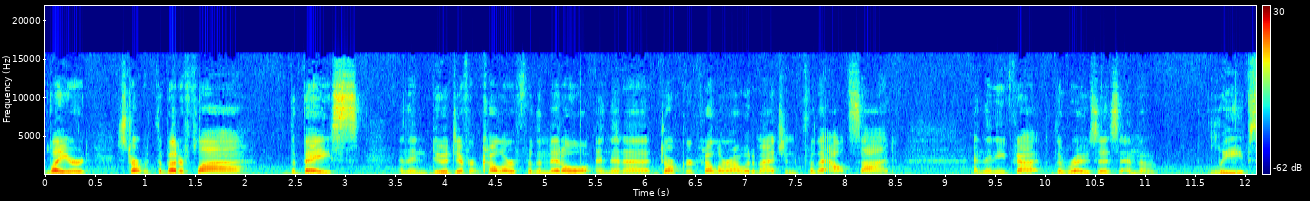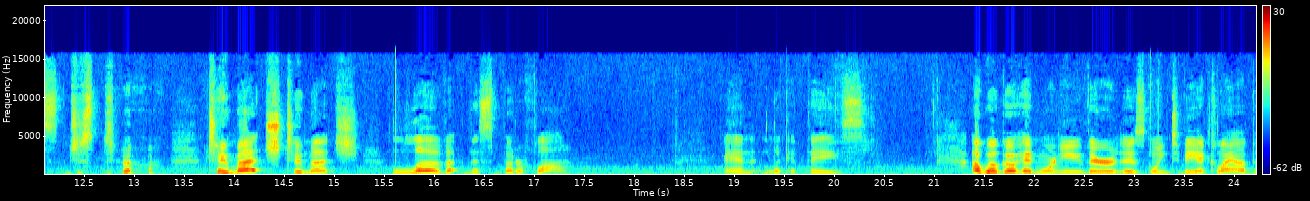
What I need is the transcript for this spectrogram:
layered. Start with the butterfly, the base, and then do a different color for the middle, and then a darker color, I would imagine, for the outside. And then you've got the roses and the leaves. Just too much, too much. Love this butterfly. And look at these. I will go ahead and warn you, there is going to be a collab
